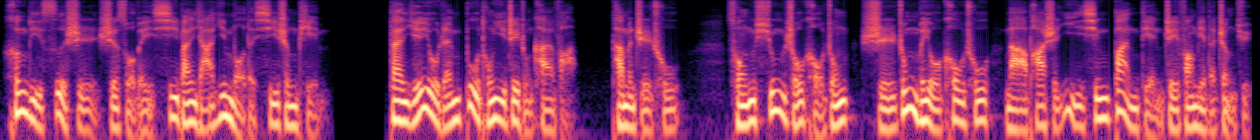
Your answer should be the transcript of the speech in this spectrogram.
亨利四世是所谓西班牙阴谋的牺牲品。但也有人不同意这种看法，他们指出。从凶手口中始终没有抠出哪怕是一星半点这方面的证据。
